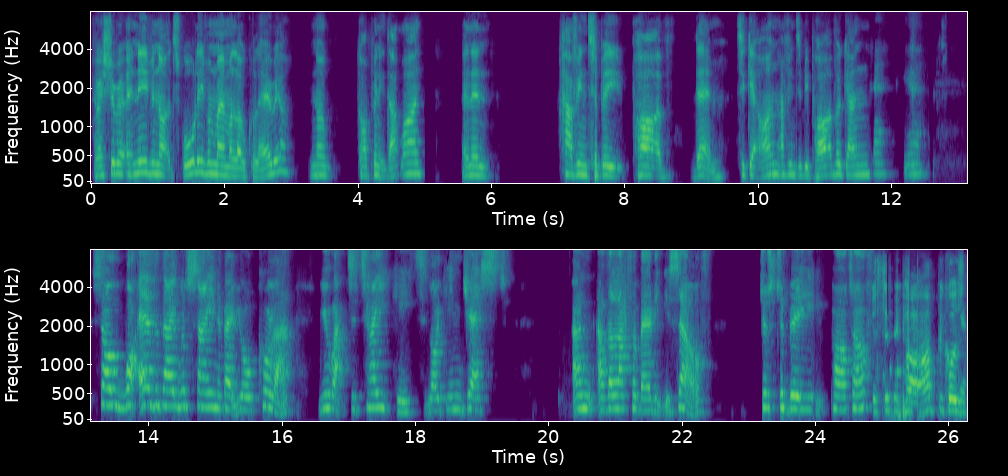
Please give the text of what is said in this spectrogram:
pressure and even not at school, even around my local area, you know, copying it that way. And then having to be part of them to get on, having to be part of a gang. Yeah, yeah. So whatever they were saying about your colour, you had to take it like in jest and have a laugh about it yourself, just to be part of. Just to be part of because Yeah.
